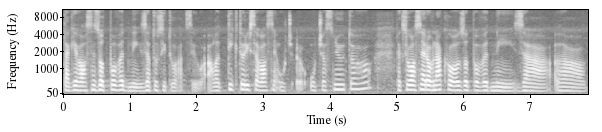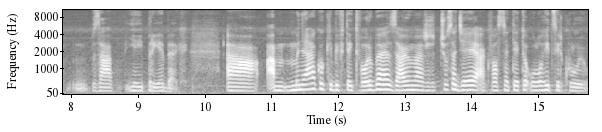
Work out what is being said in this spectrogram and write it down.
tak je vlastne zodpovedný za tú situáciu. Ale tí, ktorí sa vlastne úč- účastňujú toho, tak sú vlastne rovnako zodpovední za, uh, za jej priebeh. A, a mňa ako keby v tej tvorbe zaujíma, že čo sa deje, ak vlastne tieto úlohy cirkulujú.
